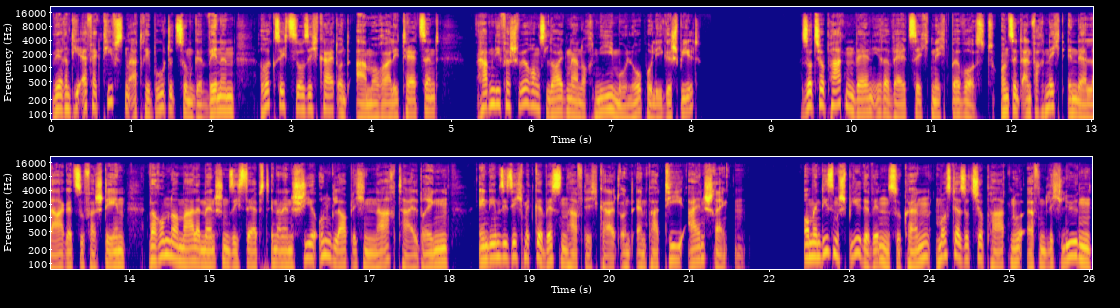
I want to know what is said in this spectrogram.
während die effektivsten Attribute zum Gewinnen Rücksichtslosigkeit und Amoralität sind, haben die Verschwörungsleugner noch nie Monopoly gespielt? Soziopathen wählen ihre Weltsicht nicht bewusst und sind einfach nicht in der Lage zu verstehen, warum normale Menschen sich selbst in einen schier unglaublichen Nachteil bringen, indem sie sich mit Gewissenhaftigkeit und Empathie einschränken. Um in diesem Spiel gewinnen zu können, muss der Soziopath nur öffentlich lügen,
